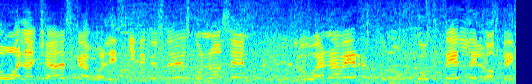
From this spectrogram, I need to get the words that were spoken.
O a la chasca o al esquite que ustedes conocen, lo van a ver como cóctel de elote.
